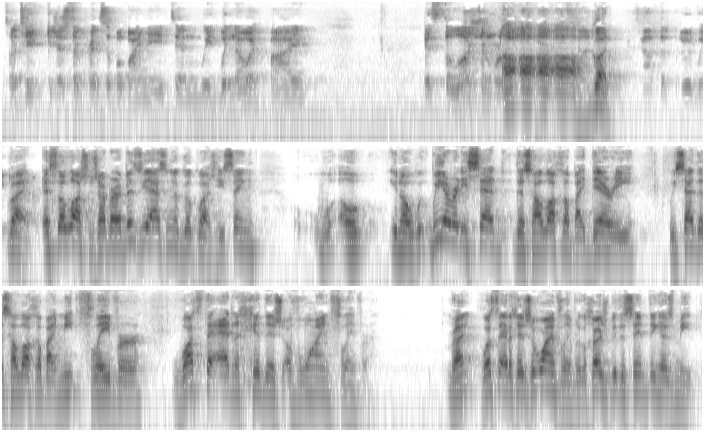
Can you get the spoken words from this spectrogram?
So teach just the principle by meat, and we would know it by it's the lashon. Oh, oh, oh, oh, good. It's not the food. right, it's the lashon. Shabbat Ravizi asking a good question. He's saying, oh, you know, we already said this halacha by dairy. We said this halacha by meat flavor. What's the added chiddush of wine flavor? Right? What's the added chiddush of wine flavor? The should be the same thing as meat.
